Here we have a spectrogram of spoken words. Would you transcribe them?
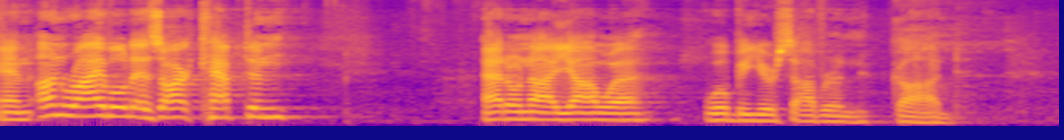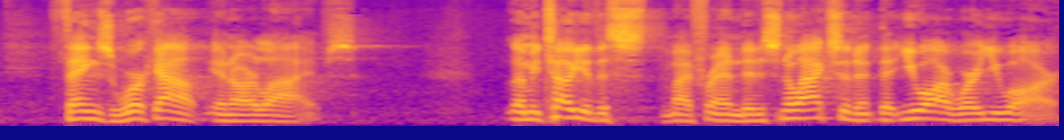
and unrivaled as our captain, Adonai Yahweh will be your sovereign God. Things work out in our lives. Let me tell you this, my friend, that it's no accident that you are where you are.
